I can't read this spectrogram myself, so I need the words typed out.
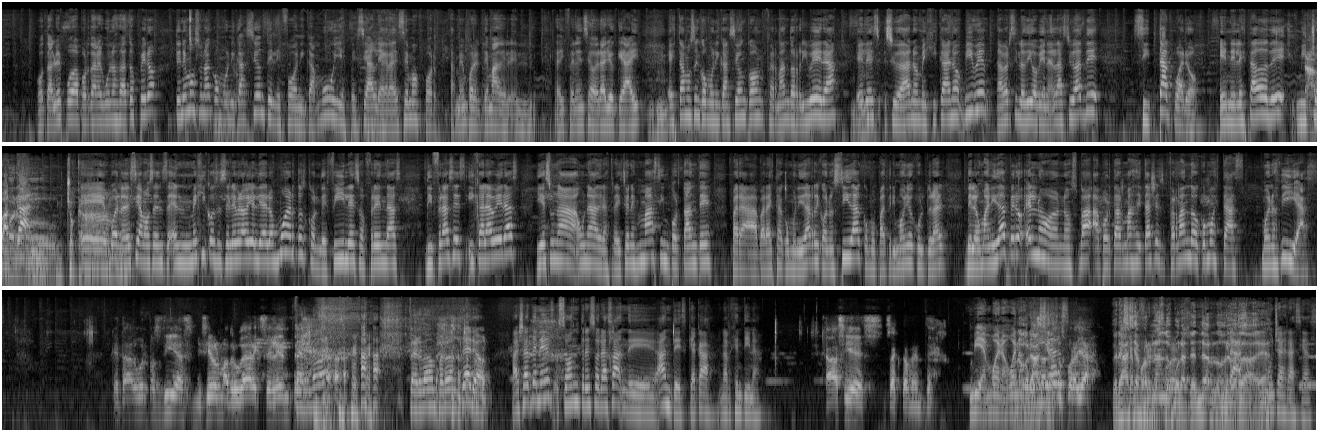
o tal vez puedo aportar algunos datos, pero tenemos una comunicación telefónica muy especial. Le agradecemos por también por el tema de la diferencia de horario que hay. Estamos en comunicación con Fernando Rivera. Él es ciudadano mexicano. Vive, a ver si lo digo bien, en la ciudad de Zitácuaro. En el estado de Michoacán. Michoacán. Eh, bueno, decíamos, en, en México se celebra hoy el Día de los Muertos con desfiles, ofrendas, disfraces y calaveras y es una, una de las tradiciones más importantes para, para esta comunidad reconocida como patrimonio cultural de la humanidad, pero él no, nos va a aportar más detalles. Fernando, ¿cómo estás? Buenos días. ¿Qué tal? Buenos días. Me hicieron madrugar, excelente. Perdón, perdón, perdón, claro. Allá tenés, son tres horas an- de- antes que acá, en Argentina. Así es, exactamente. Bien, bueno, bueno, Bueno, ¿Cómo gracias. todos por allá? Gracias, Gracias por el Fernando, por atendernos, de verdad. ¿eh? muchas gracias.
